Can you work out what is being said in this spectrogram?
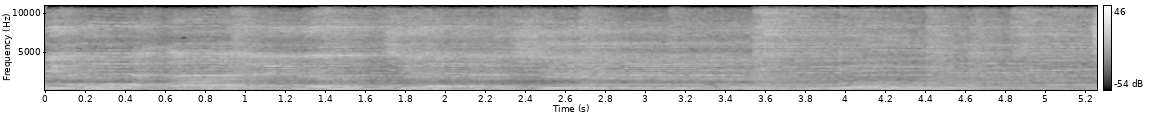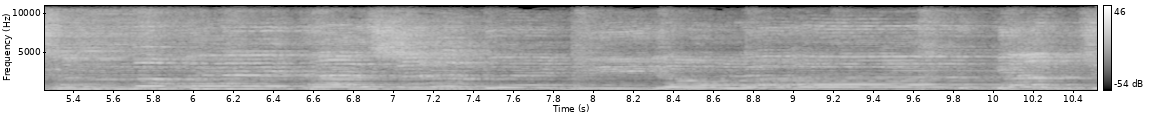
越爱的界限。怎么会开始对你有了感觉？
